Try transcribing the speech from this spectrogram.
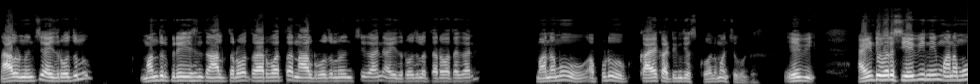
నాలుగు నుంచి ఐదు రోజులు మందులు ప్రే చేసిన నాలుగు తర్వాత తర్వాత నాలుగు రోజుల నుంచి కానీ ఐదు రోజుల తర్వాత కానీ మనము అప్పుడు కాయ కటింగ్ చేసుకోవాలి మంచిగా ఉంటుంది. ఏవి యాంటీ వైరస్ ఏవిని మనము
